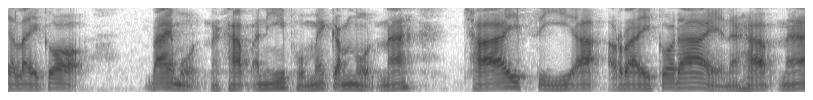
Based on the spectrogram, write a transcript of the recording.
อะไรก็ได้หมดนะครับ อันนี้ผมไม่กำหนดนะ ใช้สีอะไรก็ได้นะครับนะ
